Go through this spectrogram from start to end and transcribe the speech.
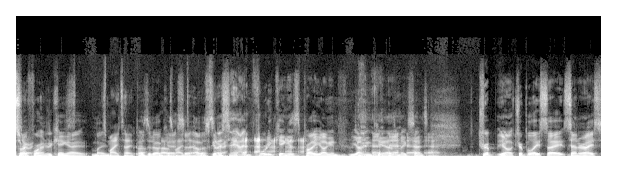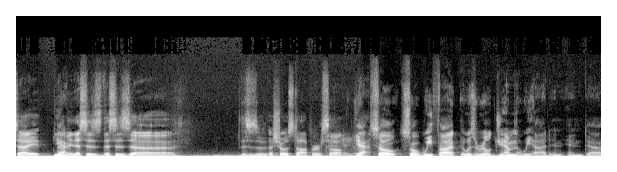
sorry, 400 King. I, my, It's my typo. Is it That okay? was my So I typo, was gonna sorry. say I'm 40 King is probably Yonge and Yonge and King. That doesn't make sense. Trip, you know, AAA site, center ice site. Yeah. I mean, this is this is uh, this is a, a showstopper. So Yeah, so so we thought it was a real gem that we had, and and uh,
